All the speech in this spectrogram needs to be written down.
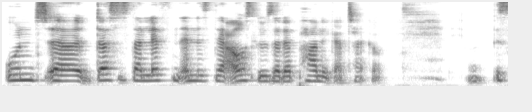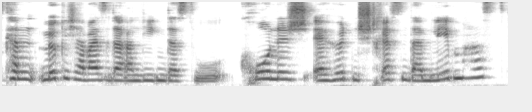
und äh, das ist dann letzten Endes der Auslöser der Panikattacke. Es kann möglicherweise daran liegen, dass du chronisch erhöhten Stress in deinem Leben hast,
